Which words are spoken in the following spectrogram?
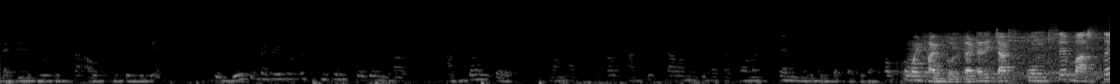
ব্যাটারি ভোল্টেজটা আউটপুটে দিবে তো যেহেতু battery voltage three point seven বা আপ ডাউন করে, তো আমার টোটাল সার্কিট চালানোর জন্য একটা কনস্ট্যান্ট ভোল্টেজ দরকার, যেটা সবসময় ফাইভ ভোল্ট ব্যাটারি চার্জ কমছে, বাড়ছে,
